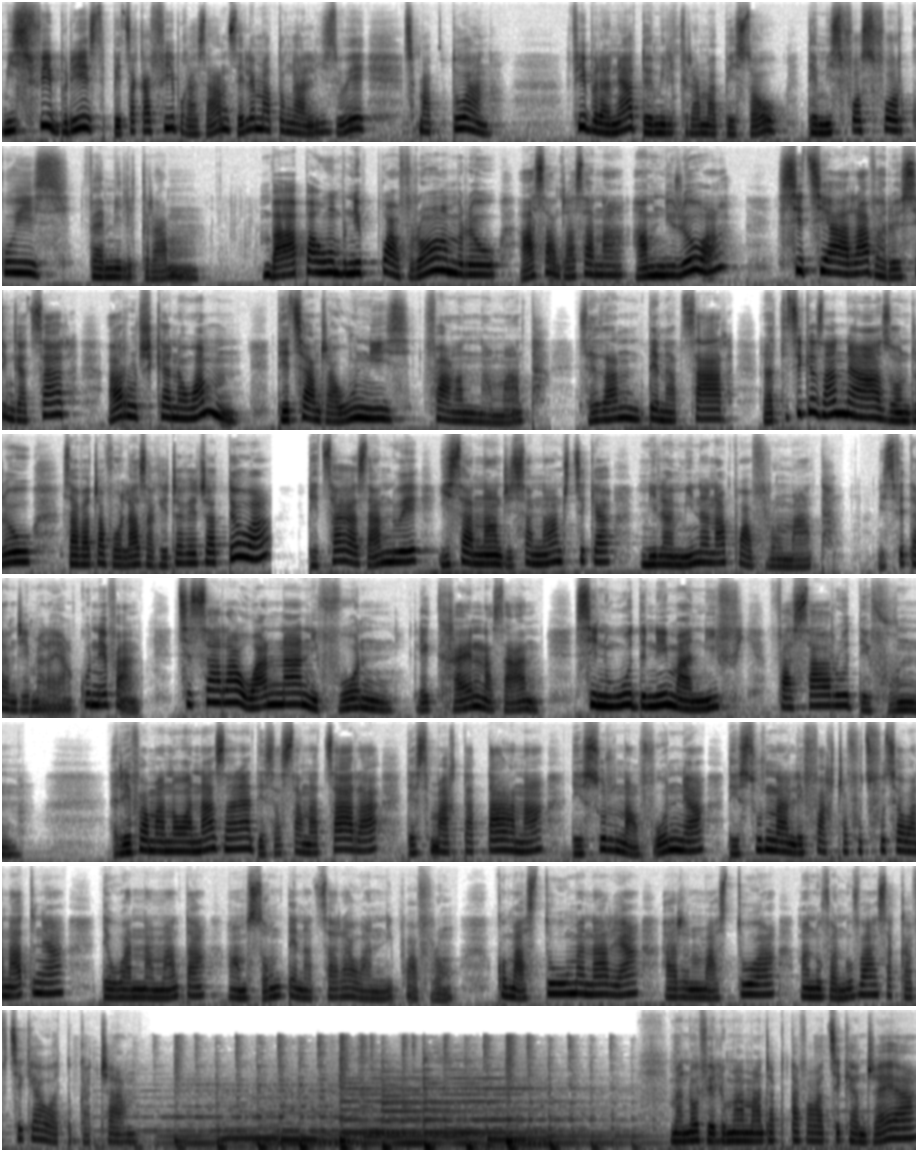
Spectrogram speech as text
Misy fibre izy, betsaka fibre zany, zay le mahatonga an'izy hoe tsy mampitohana. Fibre ny ahy deux mille grammes be zao, de misy phosphore koa izy vingt mille grammes. Mba hampahomby ny poivron amin'ireo asa andrasana aminy ireo an, sy tsy haharava ireo singa tsara ary otrikaina ao aminy, dia tsy andrahoina izy fa hanina manta. Izay izany no tena tsara. Raha tiantsika izany ny hahazo an'ireo zavatra voalaza rehetrarehetra teo, dia tsara izany hoe isan'andro isan'andro isika mila mihinana poivron manta. Misy fitandremana ihany koa nefa. Tsy tsara hohanina ny voany, les graines izany, sy ny hodiny manify, fa saro dia vonona. Rehefa manao anazy zany a de sasana tsara a, de somary tatahana a, de esorina ny voany a, de esorina an'le faritra fotsifotsy ao anatiny a, de hohanina manta a, am'zao no tena tsara ho an'ny poivron. Koa mazotoa homana ary a, ary mazotoa manovanova ny sakafontsika ao an-tokantrano. Manao veloma mandra-pitafa ho antsika indray a.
